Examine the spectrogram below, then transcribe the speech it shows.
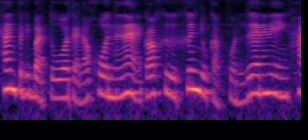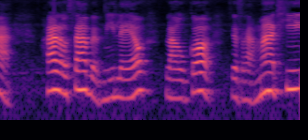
ท่านปฏิบัติตัวแต่ละคนนั้นนะก็คือขึ้นอยู่กับผลเลือดนั่นเองค่ะ ถ้าเราทราบแบบนี้แล้ว เราก็จะสามารถที่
